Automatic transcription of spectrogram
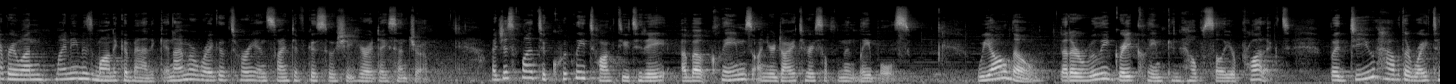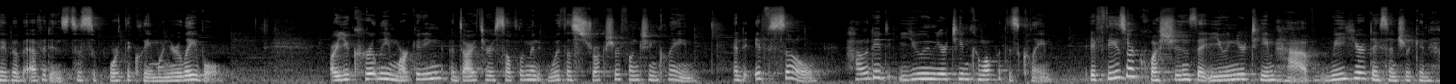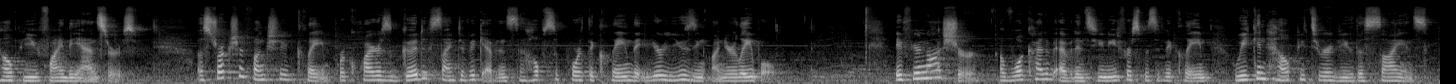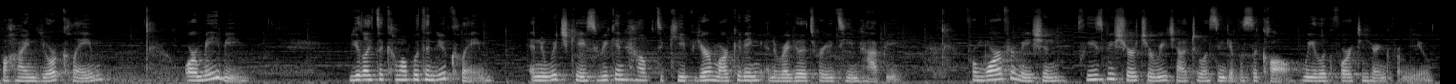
everyone, my name is Monica Banach and I'm a Regulatory and Scientific Associate here at Dicentra. I just wanted to quickly talk to you today about claims on your dietary supplement labels. We all know that a really great claim can help sell your product, but do you have the right type of evidence to support the claim on your label? Are you currently marketing a dietary supplement with a structure function claim? And if so, how did you and your team come up with this claim? If these are questions that you and your team have, we here at Dicentra can help you find the answers. A structure function claim requires good scientific evidence to help support the claim that you're using on your label. If you're not sure of what kind of evidence you need for a specific claim, we can help you to review the science behind your claim, or maybe you'd like to come up with a new claim, and in which case we can help to keep your marketing and regulatory team happy. For more information, please be sure to reach out to us and give us a call. We look forward to hearing from you.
